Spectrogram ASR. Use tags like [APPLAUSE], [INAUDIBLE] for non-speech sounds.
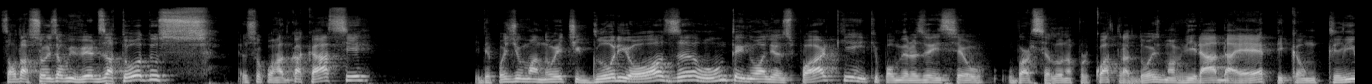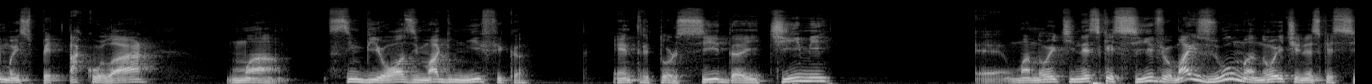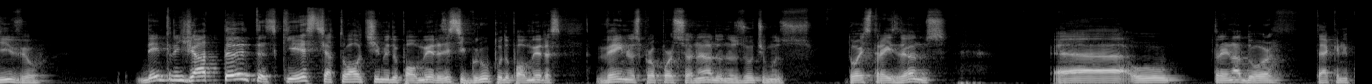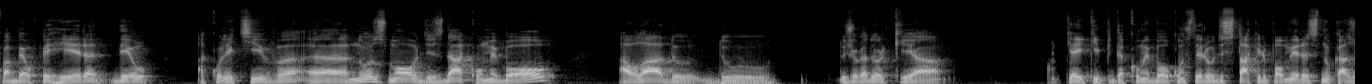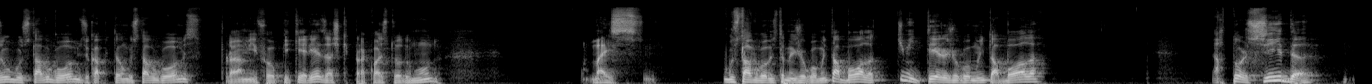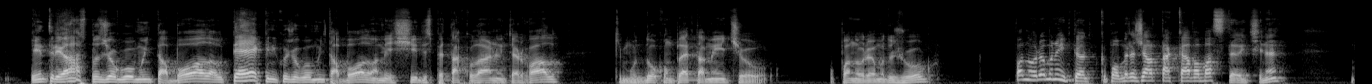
Saudações ao Viverdes a todos. Eu sou Conrado Cacassi. E depois de uma noite gloriosa ontem no Allianz Parque, em que o Palmeiras venceu o Barcelona por 4 a 2, uma virada épica, um clima espetacular, uma simbiose magnífica entre torcida e time. É uma noite inesquecível, mais uma noite inesquecível Dentre já tantas que este atual time do Palmeiras, esse grupo do Palmeiras, vem nos proporcionando nos últimos dois, três anos, é, o treinador técnico Abel Ferreira deu a coletiva uh, nos moldes da Comebol, ao lado do, do jogador que a, que a equipe da Comebol considerou destaque do Palmeiras, no caso o Gustavo Gomes, o capitão Gustavo Gomes, para mim foi o Piquerez, acho que para quase todo mundo. Mas Gustavo Gomes também jogou muita bola, o time inteiro jogou muita bola. A torcida, entre aspas, jogou muita bola, o técnico jogou muita bola, uma mexida espetacular no intervalo, que mudou completamente o, o panorama do jogo. Panorama nem tanto, porque o Palmeiras já atacava bastante, né?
